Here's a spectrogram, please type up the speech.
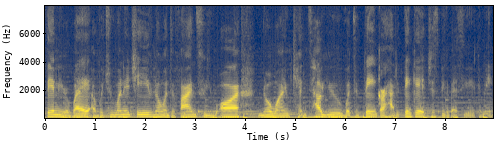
stand in your way of what you want to achieve. No one defines who you are. No one can tell you what to think or how to think it. Just be the best you, you can be.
